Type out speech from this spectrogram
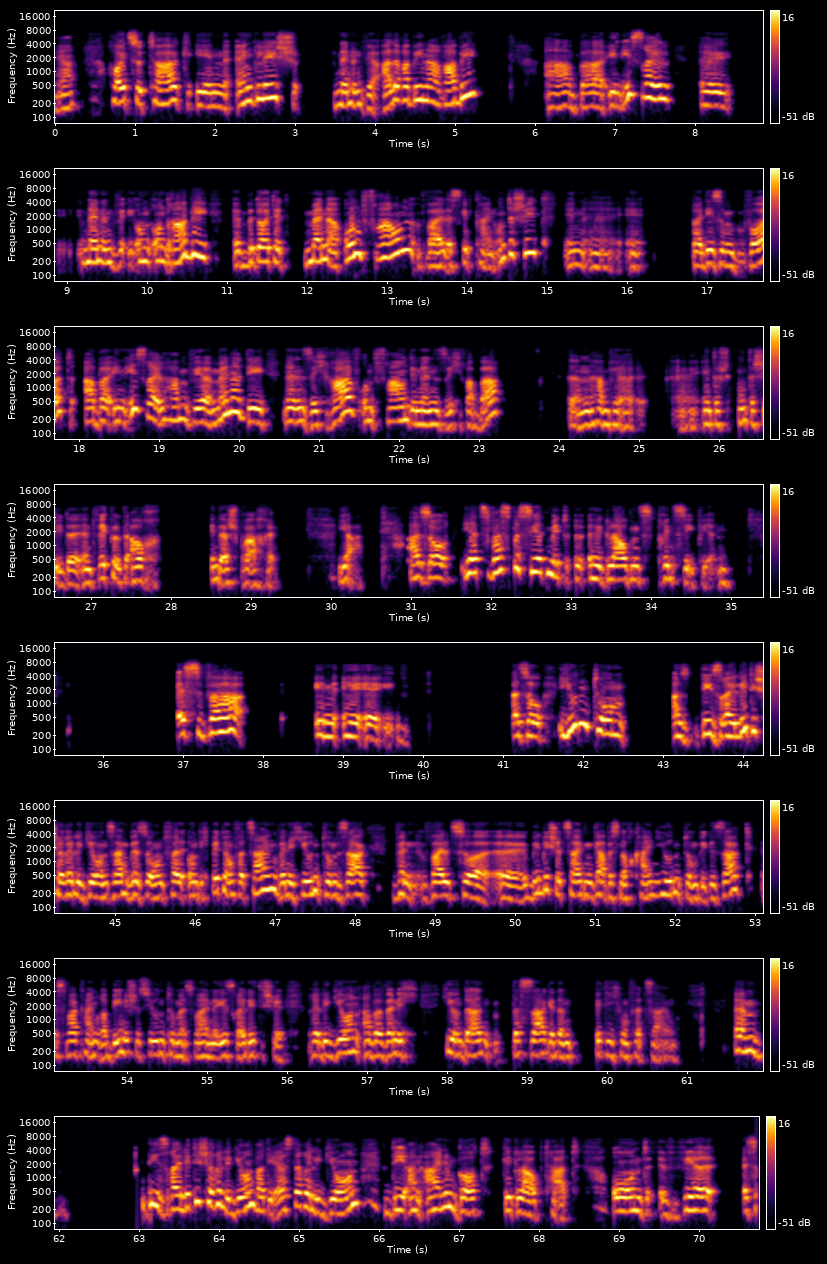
Ja? Heutzutage in Englisch nennen wir alle Rabbiner Rabbi, aber in Israel äh, nennen wir, und, und Rabbi bedeutet Männer und Frauen, weil es gibt keinen Unterschied in, äh, äh, bei diesem Wort. Aber in Israel haben wir Männer, die nennen sich Rav und Frauen, die nennen sich Rabbah. Dann haben wir äh, Unterschiede entwickelt, auch in der Sprache. Ja, also jetzt, was passiert mit äh, Glaubensprinzipien? Es war in, äh, äh, also Judentum, also die israelitische Religion, sagen wir so, und, und ich bitte um Verzeihung, wenn ich Judentum sage, wenn, weil zur äh, biblischen Zeiten gab es noch kein Judentum, wie gesagt, es war kein rabbinisches Judentum, es war eine israelitische Religion, aber wenn ich hier und da das sage, dann bitte ich um Verzeihung. Ähm, die israelitische Religion war die erste Religion, die an einen Gott geglaubt hat. Und wir, es,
